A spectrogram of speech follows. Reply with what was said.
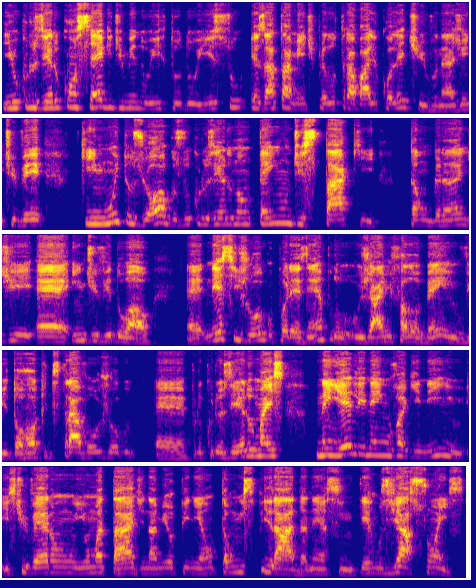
E o Cruzeiro consegue diminuir tudo isso exatamente pelo trabalho coletivo, né? A gente vê que em muitos jogos o Cruzeiro não tem um destaque tão grande é, individual. É, nesse jogo, por exemplo, o Jaime falou bem, o Vitor Roque destravou o jogo é, para o Cruzeiro, mas nem ele nem o Vagninho estiveram em uma tarde, na minha opinião, tão inspirada, né? Assim, em termos de ações.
